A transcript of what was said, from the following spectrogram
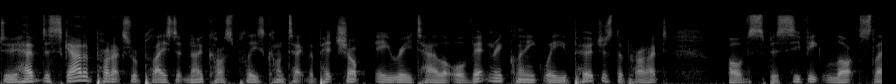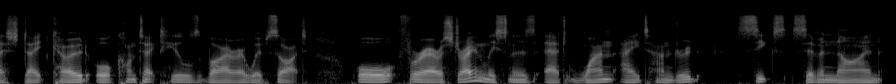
To have discarded products replaced at no cost, please contact the pet shop, e retailer, or veterinary clinic where you purchased the product of specific lot slash date code or contact Hills via our website. Or for our Australian listeners at 1 800 679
